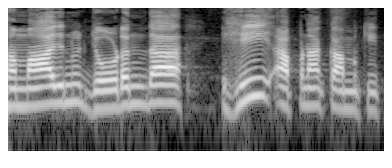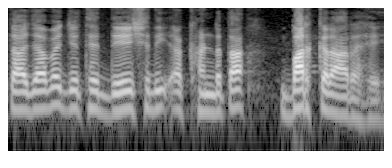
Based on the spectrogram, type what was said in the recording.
ਸਮਾਜ ਨੂੰ ਜੋੜਨ ਦਾ ਹੀ ਆਪਣਾ ਕੰਮ ਕੀਤਾ ਜਾਵੇ, ਜਿੱਥੇ ਦੇਸ਼ ਦੀ ਅਖੰਡਤਾ ਬਰਕਰਾਰ ਰਹੇ।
